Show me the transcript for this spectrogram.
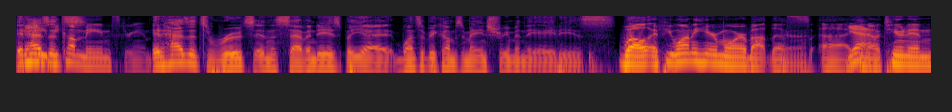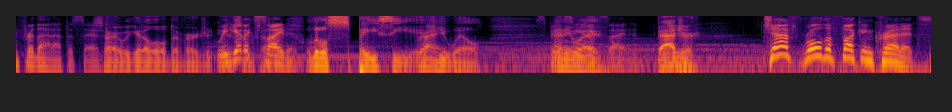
it be- has its- become mainstream. it has its roots in the 70s, but yeah, once it becomes mainstream in the 80s, well, if you want to hear more about this, uh, Yeah. you know, tune in for that episode. sorry, we get a little divergent. We get sometime. excited. A little spacey, if Right. you will. Spacey Anyway. excited. Badger. Jeff, roll the fucking credits.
